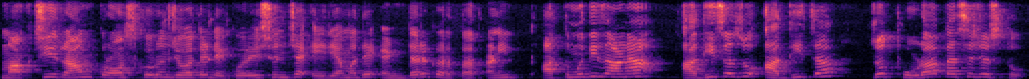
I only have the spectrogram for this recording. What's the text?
मागची रांग क्रॉस करून जेव्हा ते डेकोरेशनच्या एरियामध्ये एंटर करतात आणि आतमध्ये जाण्या आधीचा जो आधीचा जो थोडा पॅसेज असतो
